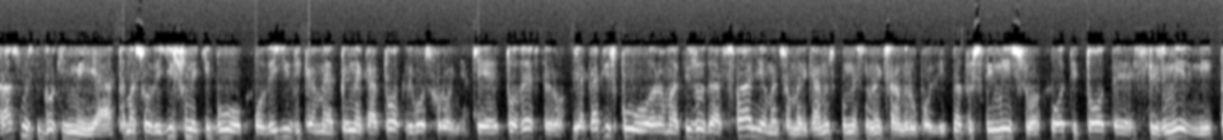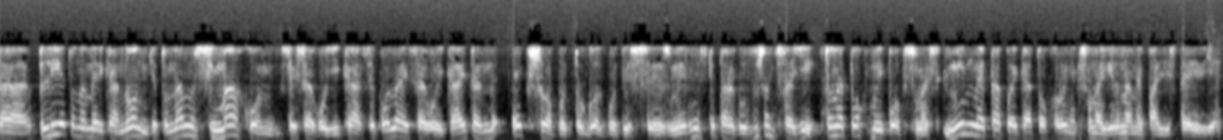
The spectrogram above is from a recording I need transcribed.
φτάσουμε στην κόκκινη μιλιά, θα μας οδηγήσουν εκεί που οδηγήθηκαμε πριν 100 ακριβώς χρόνια. Και το δεύτερο, για κάποιους που οραματίζονται ασφάλεια με τους Αμερικανούς που είναι στην Αλεξανδρούπολη, να τους θυμίσω ότι τότε στη Σμύρνη τα πλοία των Αμερικανών και των άλλων συμμάχων σε εισαγωγικά, σε πολλά εισαγωγικά, ήταν έξω από τον κόλπο της Σμύρνης και παρακολουθούσαν τη σφαγή. Αυτό να το έχουμε υπόψη μας. Μην μετά από 100 χρόνια ξαναγυρνάμε πάλι στα ίδια.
